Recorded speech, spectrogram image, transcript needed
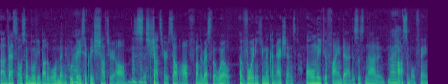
Uh, that's also a movie about a woman who Right. basically shuts her off, Mhm. shuts herself off from the rest of the world, avoiding human connections, only to find that this is not a Right. possible thing.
